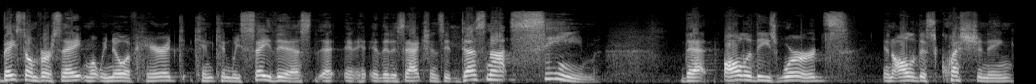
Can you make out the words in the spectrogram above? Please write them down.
Based on verse 8 and what we know of Herod, can, can we say this that, that his actions, it does not seem that all of these words and all of this questioning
